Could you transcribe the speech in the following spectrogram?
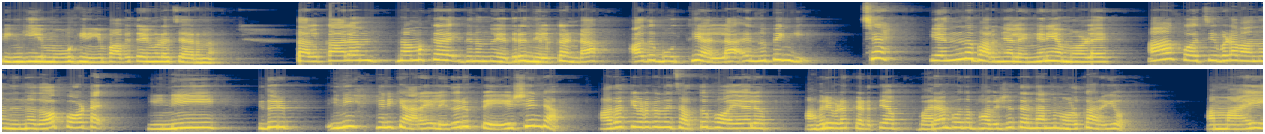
പിങ്കിയും മോഹിനിയും പവിത്രയും കൂടെ ചേർന്ന്. തൽക്കാലം നമുക്ക് ഇതിനൊന്നും എതിരെ നിൽക്കണ്ട. അത് ബുദ്ധിയല്ല എന്ന് പിങ്കി. ഛേ എന്ന് പറഞ്ഞാൽ എങ്ങനെയാ മോളെ? ആ കൊച്ചി ഇവിടെ വന്ന് നിന്നതോ? പോട്ടെ. ഇനി ഇതൊരു ഇനി എനിക്കറിയില്ല. ഇതൊരു പേഷ്യന്റാ അതൊക്കെ ഇവിടെ കിടന്ന് ചത്തുപോയാലോ? അവരിവിടെ കിടത്തിയാൽ വരാൻ പോകുന്ന ഭവിഷ്യത്ത് എന്താണെന്ന് മോൾക്ക് അറിയോ അമ്മായി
